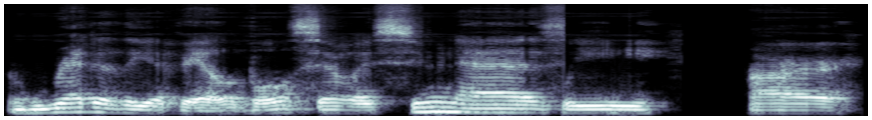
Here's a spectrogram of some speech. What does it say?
readily available. So, as soon as we are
